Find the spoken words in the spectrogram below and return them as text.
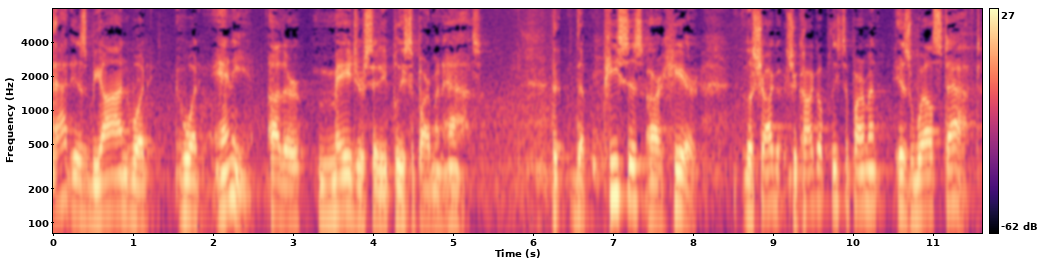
that is beyond what what any other major city police department has. The, the pieces are here. The Chicago, Police Department is well staffed.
